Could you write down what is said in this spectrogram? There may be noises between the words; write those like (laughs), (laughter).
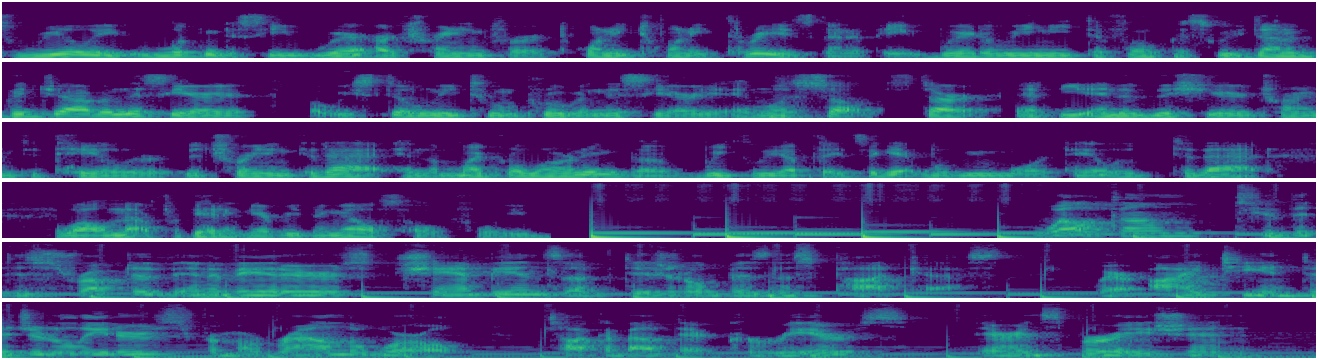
it's really looking to see where our training for 2023 is going to be. Where do we need to focus? We've done a good job in this area, but we still need to improve in this area. And we'll start at the end of this year trying to tailor the training to that. And the micro learning, the weekly updates I get will be more tailored to that while not forgetting everything else, hopefully. Welcome to the Disruptive Innovators Champions of Digital Business podcast, where IT and digital leaders from around the world talk about their careers, their inspiration,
